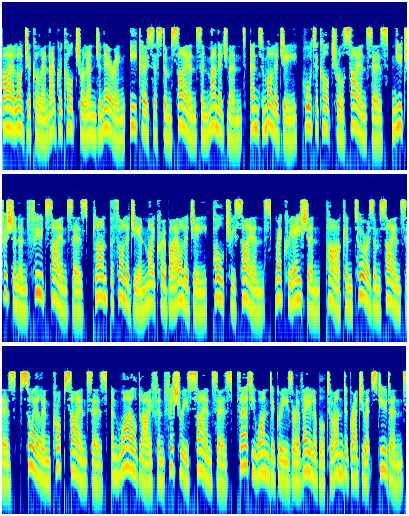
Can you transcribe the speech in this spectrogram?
biological and agricultural engineering, ecosystem science and management, entomology, horticultural sciences, nutrition and food sciences, plant pathology and microbiology, poultry science, recreation, park and tourism sciences, soil and crop sciences, and wildlife and Fisheries Sciences. 31 degrees are available to undergraduate students,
